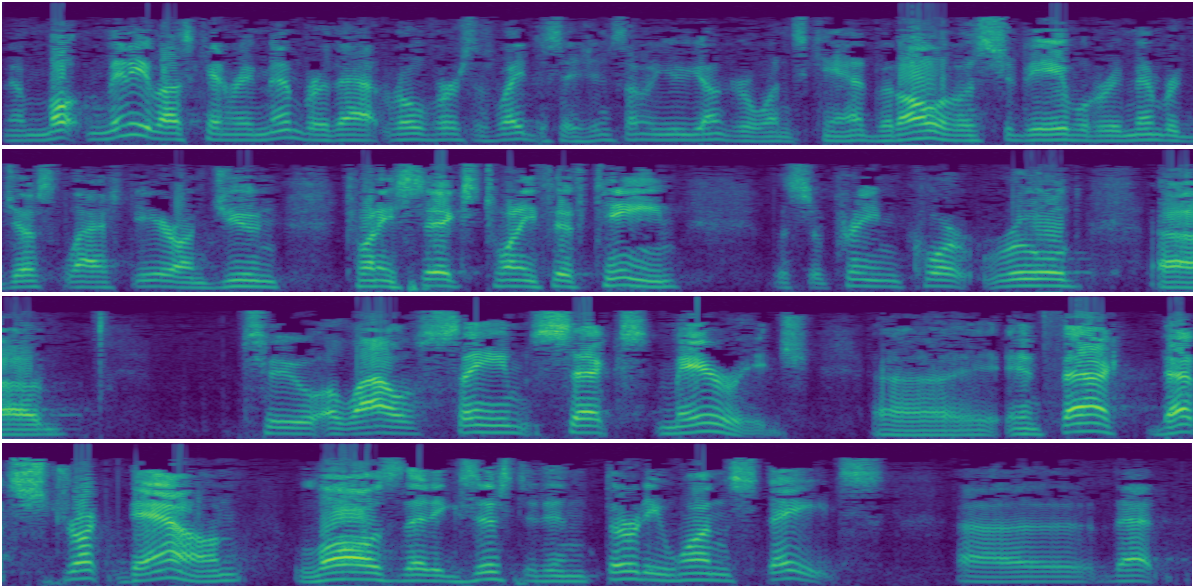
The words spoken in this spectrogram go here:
now mo- many of us can remember that Roe versus Wade decision. Some of you younger ones can't, but all of us should be able to remember just last year on June 26, 2015, the Supreme Court ruled uh, to allow same-sex marriage. Uh, in fact, that struck down laws that existed in 31 states uh, that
